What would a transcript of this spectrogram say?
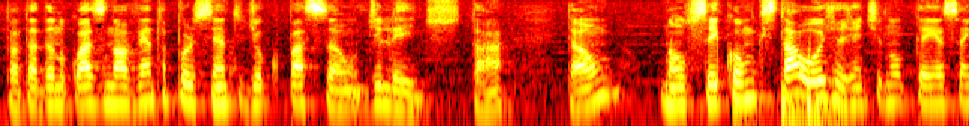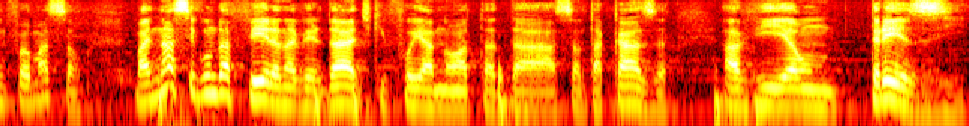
Então está dando quase 90% de ocupação de leitos, tá? Então, não sei como que está hoje, a gente não tem essa informação. Mas na segunda-feira, na verdade, que foi a nota da Santa Casa, haviam 13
